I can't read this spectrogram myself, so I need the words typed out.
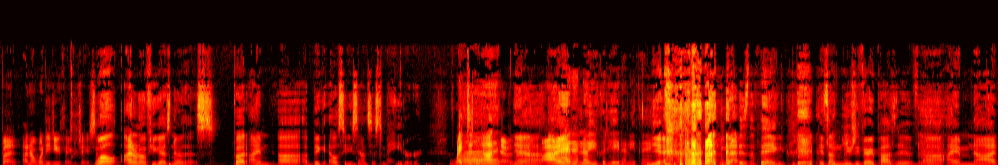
but i don't know what did you think jason Well, I don't know if you guys know this, but I'm uh, a big LCD sound system hater. i did not know that Yeah, wow I- I didn't know you could hate anything. Yeah, that is the thing. Is I'm usually very positive. Uh, I am not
